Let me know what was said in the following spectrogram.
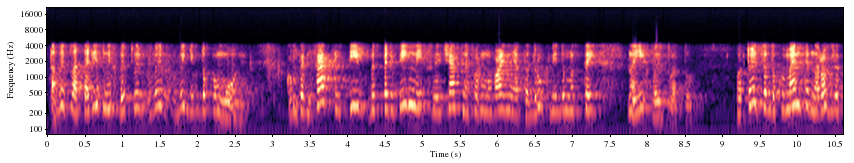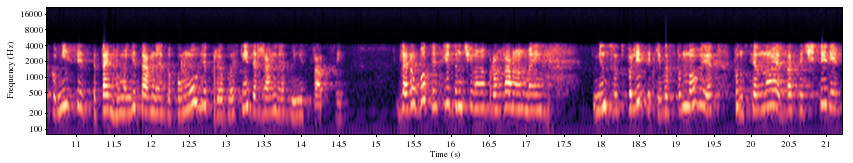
та виплата різних видів допомоги, компенсацій, пільг, безперебійне і своєчасне формування та друк відомостей на їх виплату. Готуються документи на розгляд комісії з питань гуманітарної допомоги при обласній державній адміністрації. Для роботи з відомчими програмами Мінсоцполітики встановлює функціонує 24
